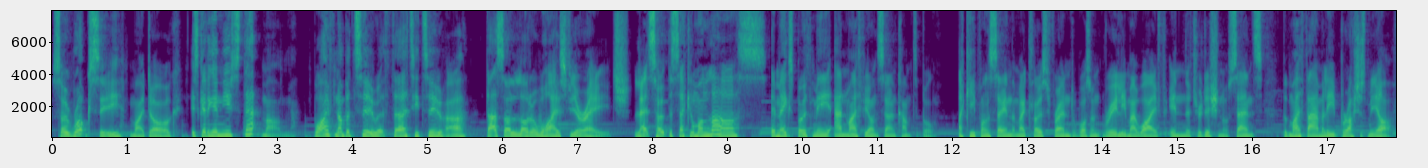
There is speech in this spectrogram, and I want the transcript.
so Roxy, my dog, is getting a new stepmom. Wife number two at 32, huh? That's a lot of wives for your age. Let's hope the second one lasts. It makes both me and my fiance uncomfortable. I keep on saying that my close friend wasn't really my wife in the traditional sense, but my family brushes me off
